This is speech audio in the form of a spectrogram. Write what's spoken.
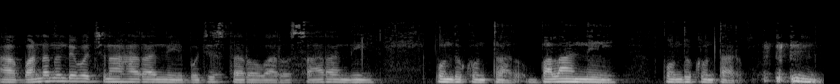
ఆ బండ నుండి వచ్చిన ఆహారాన్ని భుజిస్తారో వారు సారాన్ని పొందుకుంటారు బలాన్ని పొందుకుంటారు.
